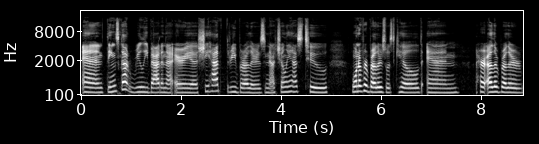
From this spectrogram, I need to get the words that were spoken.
and things got really bad in that area. She had three brothers, now she only has two. One of her brothers was killed, and her other brother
